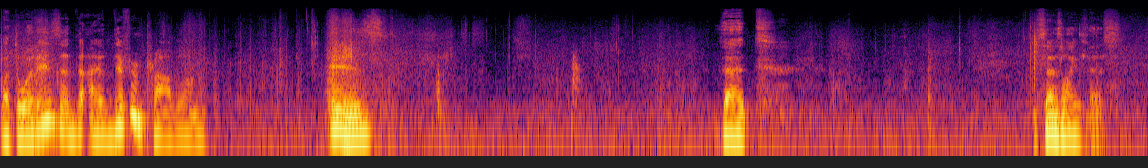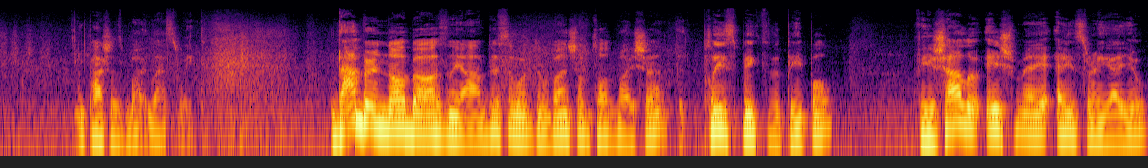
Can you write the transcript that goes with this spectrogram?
But what is a, a different problem is that says like this in Pasha's Boy last week. Daber no be'ozniyam. This is what the Rabban Shalom told Moshe. Please speak to the people. V'yishalu ish me Eizrayayu,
